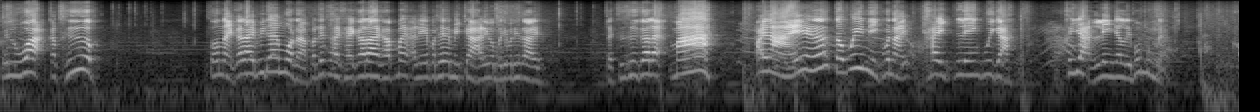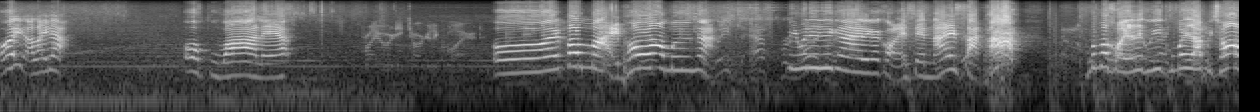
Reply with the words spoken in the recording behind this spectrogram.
ไม่รู้อะกระทืบ ตรงไหนก็ได้พี่ได้หมดอะประเทศไทยใครก็ได้ครับ ไม่ อันนี้ประเทศอเมริกา นี่มันไม่ใช่ประเทศไทย แต่คือๆก็แหละ มา ไปไหนฮะจะวิ่งหนีกูไปไหน ใครเลงกูอีกอะขยันเลงกันเลยพวกมึงเนี่ยเฮ้ย อะไรเนี่ย โอ้ กูว่าแล้ว Priority target acquired. โอ้ยเป้าหมายพ่อมึงอะ Please ask for นี่ไม่ได้ได้ไงเลยกันก่อนไอเซนนะไอสัตว์ฮะมึงมาขออะไรกูกกูไม่รับผิดชอบ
